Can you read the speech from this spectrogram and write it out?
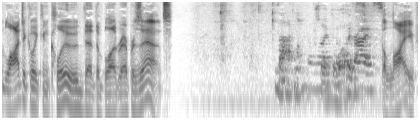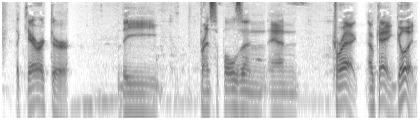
logically conclude that the blood represents? Life. The life, the character, the principles, and and correct. Okay, good.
